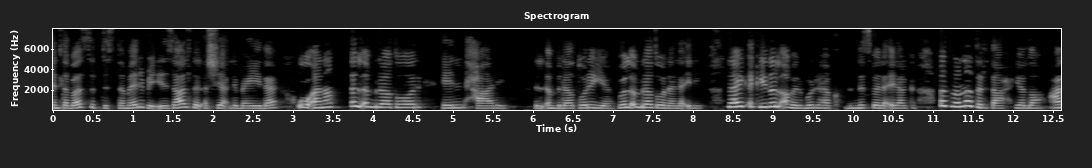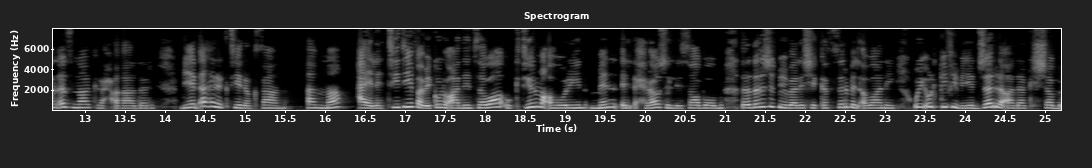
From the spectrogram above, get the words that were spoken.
أنت بس بتستمر بإزالة الأشياء البعيدة. وأنا الإمبراطور الحالي. الإمبراطورية والإمبراطورة لإلي. لهيك أكيد الأمر مرهق بالنسبة لإلك. بتمنى ترتاح. يلا عن إذنك رح أغادر. بينقهر كتير روكسان أما عائلة تيتي فبيكونوا قاعدين سوا وكتير مقهورين من الإحراج اللي صابهم. لدرجة ببلش يكسر بالأواني ويقول كيف بيتجرأ هداك الشاب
